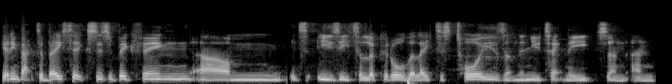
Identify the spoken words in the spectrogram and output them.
getting back to basics is a big thing. Um, it's easy to look at all the latest toys and the new techniques and and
